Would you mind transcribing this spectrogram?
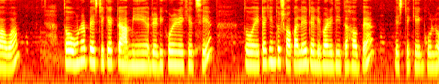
পাওয়া। তো ওনার পেস্টি কেকটা আমি রেডি করে রেখেছি। তো এটা কিন্তু সকালে ডেলিভারি দিতে হবে পেস্টি কেকগুলো।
